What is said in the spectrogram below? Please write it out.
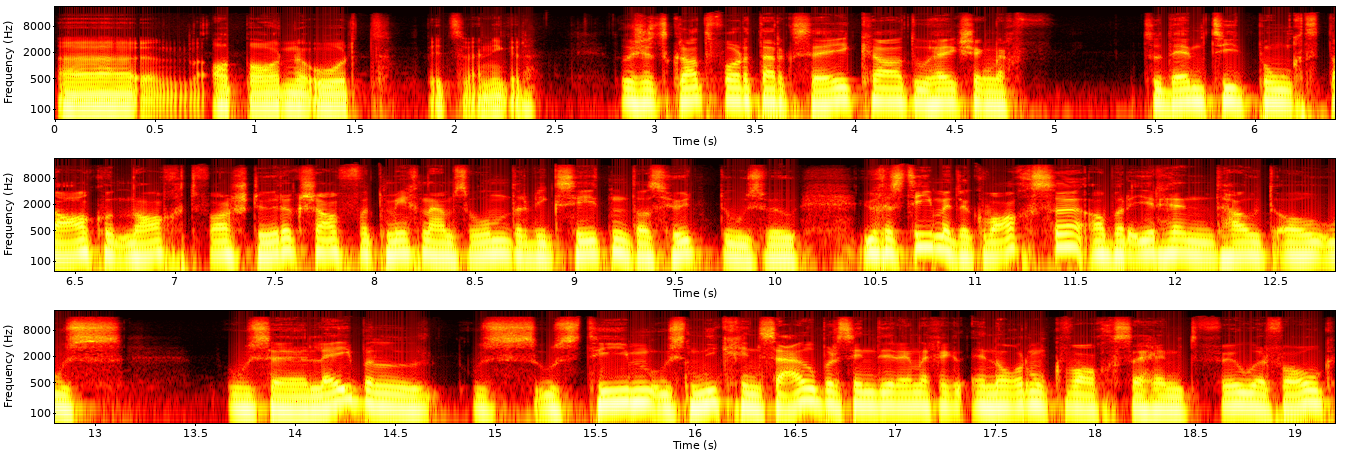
äh, an ein paar Orten ein weniger. Du hast jetzt gerade vorher gesagt, du hast eigentlich zu dem Zeitpunkt Tag und Nacht fast durchgeschafft. Mich nimmt es Wunder, wie sieht denn das heute aus? Weil euer Team ist ja gewachsen, aber ihr habt halt auch aus aus äh, Label, aus, aus Team, aus Nikin selber sind ihr eigentlich enorm gewachsen, habt viel Erfolg.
